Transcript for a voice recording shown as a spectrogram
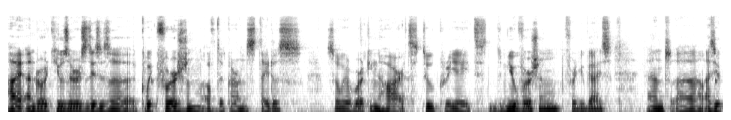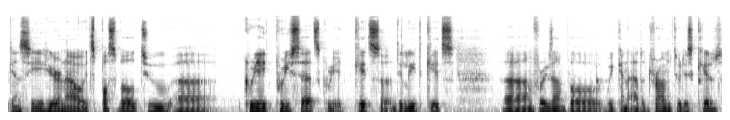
Hi Android users, this is a quick version of the current status. So we're working hard to create the new version for you guys. And uh, as you can see here now, it's possible to uh, create presets, create kits, uh, delete kits. Um, for example, we can add a drum to this kit.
